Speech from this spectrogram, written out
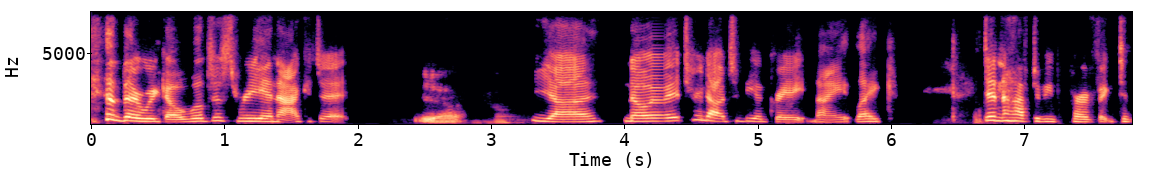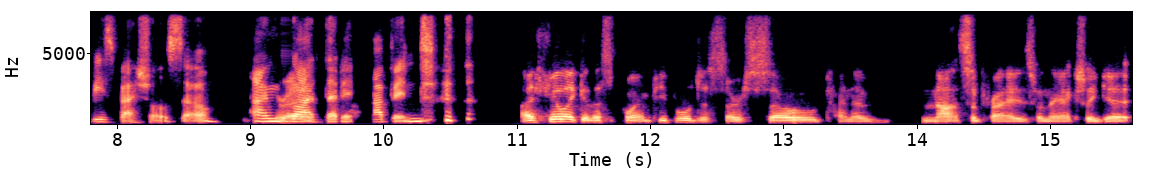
there we go we'll just reenact it yeah yeah no it turned out to be a great night like didn't have to be perfect to be special so i'm Right. glad that it happened I feel like at this point, people just are so kind of not surprised when they actually get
